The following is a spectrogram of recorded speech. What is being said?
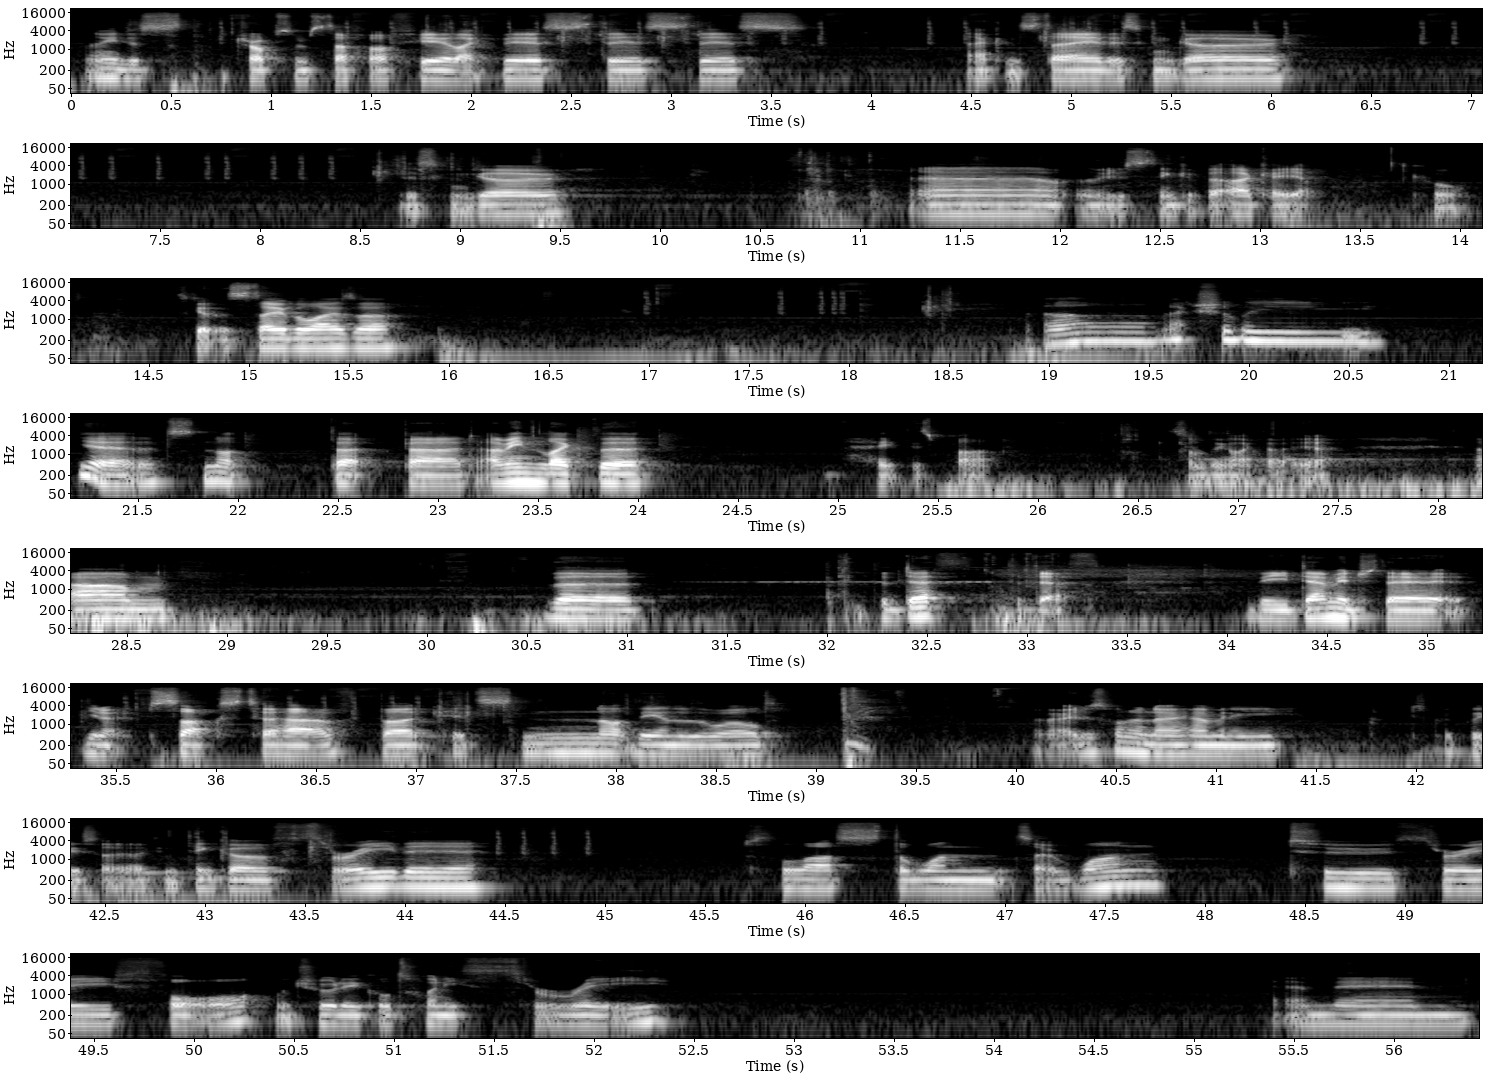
Let me just drop some stuff off here like this, this, this. That can stay, this can go. This can go. Uh, let me just think about, okay, yep, cool. Let's get the stabilizer. Um, actually, yeah, that's not that bad. I mean, like the, I hate this part. Something like that, yeah. Um, the, the death, the death. The damage there, you know, sucks to have, but it's not the end of the world. Alright, I just want to know how many, just quickly so I can think of three there, plus the one, so one, two, three, four, which would equal 23. And then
